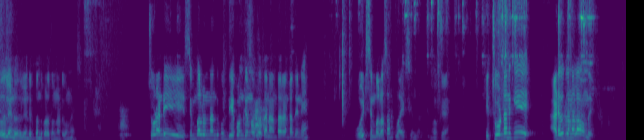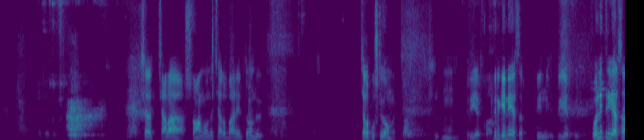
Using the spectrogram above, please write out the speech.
వదిలేండి వదిలేండి ఇబ్బంది పడుతున్నట్టు ఉంది. చూడండి సింబల్ ఉన్నందుకు దీపం దున్నపోతాని అంటారంట దీన్ని. వైట్ సింబలా సార్ వైట్ సింబల్ ఓకే ఇది చూడడానికి అడవి దున్నలా ఉంది. చా- చాలా స్ట్రాంగ్ ఉంది చాలా భారీ ఎత్తున ఉంది ఇది. చాలా పుష్టిగా ఉంది. చాలా. త్రీ ఇయర్స్ దీనికి ఎన్ని years sir three years only three ఇయర్సా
